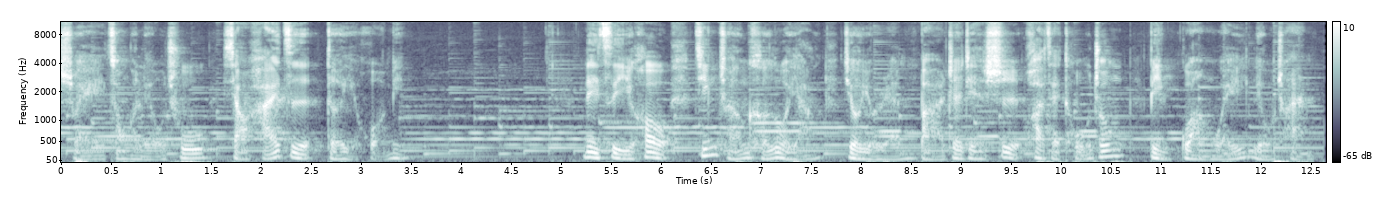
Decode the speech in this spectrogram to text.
水从而流出，小孩子得以活命。那次以后，京城和洛阳就有人把这件事画在图中，并广为流传。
